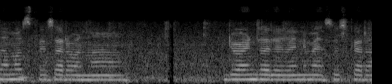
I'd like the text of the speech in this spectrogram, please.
नमस्ते सर्वांना जॉईन झालेल्याने मेसेज करा.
